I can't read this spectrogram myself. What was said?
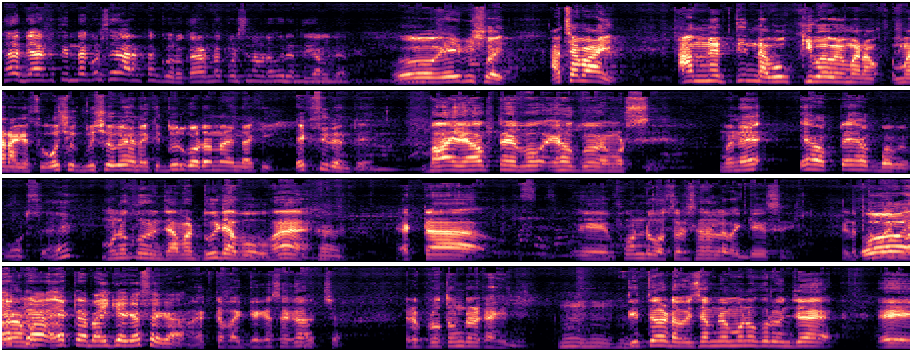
হ্যাঁ বিয়া তিনটা করছে আরেকটা করো করছে না ওটা ঘুরে আলগা। ও এই বিষয়। আচ্ছা ভাই আমনের কীভাবে মারা মারা গেছে? অসুখ বিসুখ হয়ে নাকি দুর্ঘটনায় নাকি অ্যাক্সিডেন্টে ভাই একটা এহক ভাবে মরছে। মানে এহকটা এহক ভাবে মরছে হ্যাঁ? মনে করুন যে আমার দুইটা বউ হ্যাঁ? হ্যাঁ। একটা পনেরো বছর সেরালে ভাগ্য গেছে। এটা তো একটা। একটা গেছে গা? একটা ভাগ্য গেছে গা। আচ্ছা। এটা প্রথমটার কাহিনী। হুম হুম হুম। দ্বিতীয়টা হয়েছে আমরা মনে করুন যে এই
